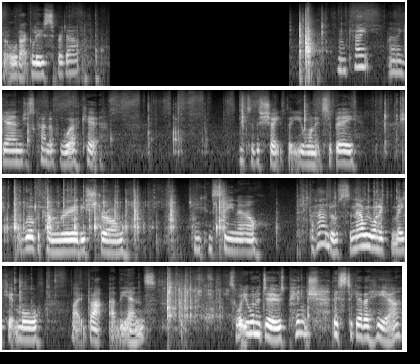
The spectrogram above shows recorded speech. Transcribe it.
that all that glue spread out okay and again just kind of work it into the shape that you want it to be. It will become really strong. You can see now the handles. So now we want to make it more like that at the ends. So what you want to do is pinch this together here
